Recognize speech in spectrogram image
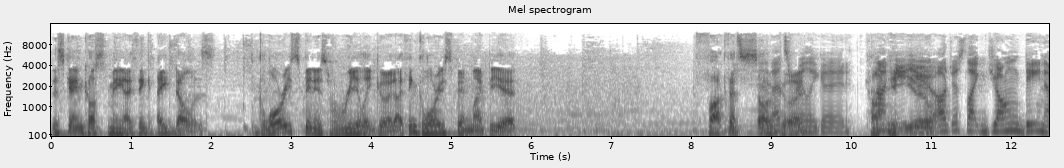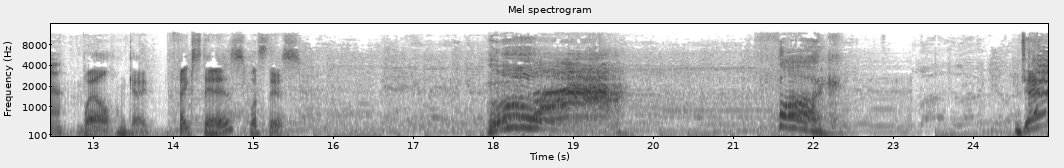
This game cost me, I think, eight dollars. Glory Spin is really good. I think Glory Spin might be it. Fuck, that's so yeah, that's good. That's really good. Can't, Can't hear, hear you. Or just like John Cena. Well, okay. Fake stairs. What's this? Fuck! Dance!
